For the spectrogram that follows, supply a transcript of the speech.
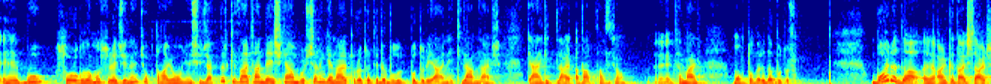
e, bu sorgulama sürecini çok daha yoğun yaşayacaktır ki zaten değişken burçların genel prototipi budur yani ikilemler, gelgitler, adaptasyon e, temel mottoları da budur. Bu arada e, arkadaşlar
